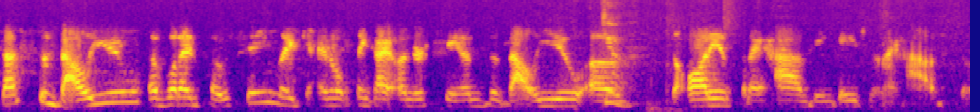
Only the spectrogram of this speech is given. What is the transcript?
that's the value of what I'm posting. Like, I don't think I understand the value of Yeah. The audience that I have, the engagement I have. So,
